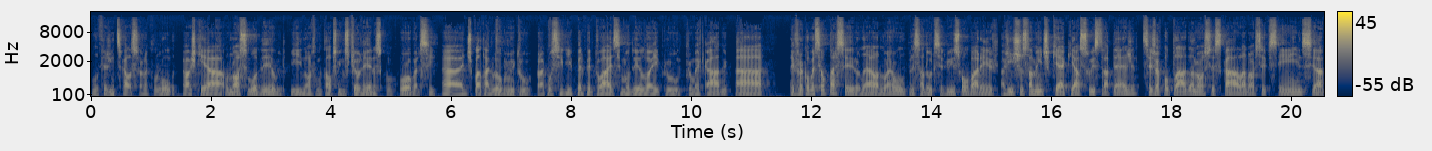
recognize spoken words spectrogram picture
o que a gente se relaciona com o Eu acho que a, o nosso modelo, e nós, no qual somos pioneiros com o e-commerce, a gente batalhou muito para conseguir perpetuar esse modelo aí para o mercado. A, a Infracommerce é um parceiro, né? Ela não é um prestador de serviço ou um varejo. A gente justamente quer que a sua estratégia seja acoplada à nossa escala, à nossa eficiência,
